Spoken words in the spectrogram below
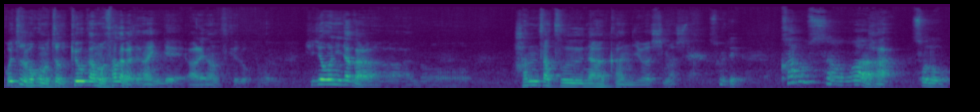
これちょっと僕もちょっと教官も定かじゃないんであれなんですけど。非常にだからあの煩雑な感じはしました。それでカロスさんは、はその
